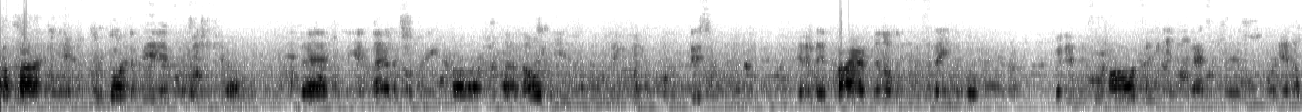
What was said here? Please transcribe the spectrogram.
bottom line is we're going to be able to show that the Atlanta streetcar not only is moving people efficiently in an environmentally sustainable manner, but it is causing investment in a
